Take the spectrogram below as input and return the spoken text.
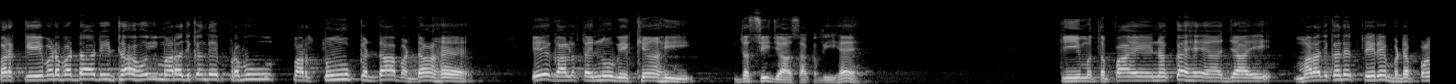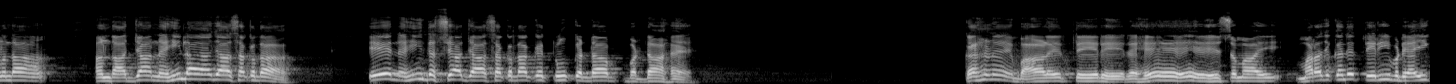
ਪਰ ਕੇਵੜ ਵੱਡਾ ਡੀਠਾ ਹੋਈ ਮਹਾਰਾਜ ਕਹਿੰਦੇ, ਪ੍ਰਭੂ, ਪਰ ਤੂੰ ਕਿੱਡਾ ਵੱਡਾ ਹੈ। ਇਹ ਗੱਲ ਤੈਨੂੰ ਵੇਖਿਆ ਹੀ ਦੱਸੀ ਜਾ ਸਕਦੀ ਹੈ। ਕੀਮਤ ਪਾਏ ਨਾ ਕਹਿਆ ਜਾਏ। ਮਹਾਰਾਜ ਕਹਿੰਦੇ, ਤੇਰੇ ਵਡੱਪਣ ਦਾ ਅੰਦਾਜ਼ਾ ਨਹੀਂ ਲਾਇਆ ਜਾ ਸਕਦਾ। ਇਹ ਨਹੀਂ ਦੱਸਿਆ ਜਾ ਸਕਦਾ ਕਿ ਤੂੰ ਕਿੱਡਾ ਵੱਡਾ ਹੈ। ਕਹਿਣੇ ਵਾਲੇ ਤੇਰੇ ਰਹੇ ਸਮਾਏ। ਮਹਾਰਾਜ ਕਹਿੰਦੇ, ਤੇਰੀ ਵਡਿਆਈ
